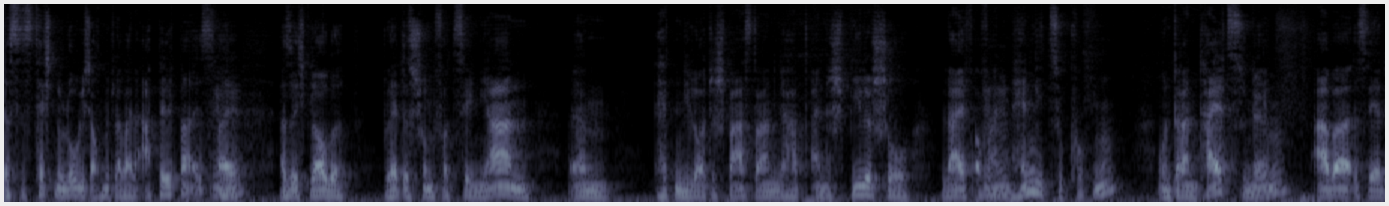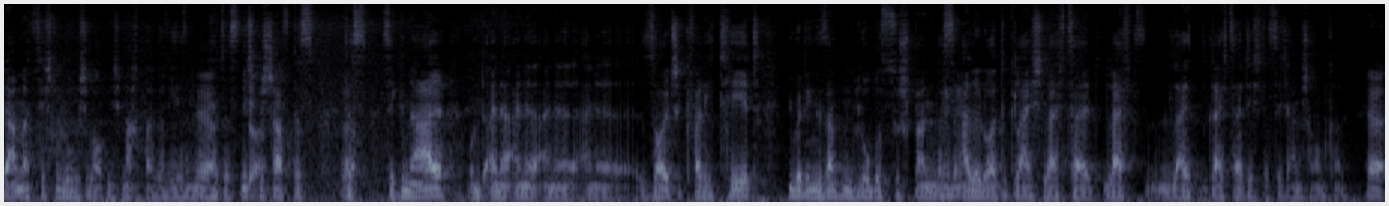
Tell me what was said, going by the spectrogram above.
dass es technologisch auch mittlerweile abbildbar ist, mhm. weil, also ich glaube, du hättest schon vor zehn Jahren, ähm, hätten die Leute Spaß daran gehabt, eine Spieleshow live auf mhm. einem Handy zu gucken und daran teilzunehmen. Ja. Aber es wäre damals technologisch überhaupt nicht machbar gewesen. Man ja, hätte es nicht klar. geschafft, das, ja. das Signal und eine, eine, eine, eine solche Qualität über den gesamten Globus zu spannen, dass mhm. alle Leute gleich live, live, live, gleichzeitig das sich anschauen können. Ja.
